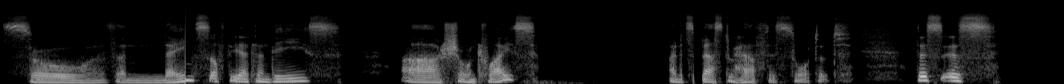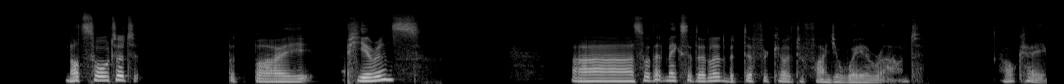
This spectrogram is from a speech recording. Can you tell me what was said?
So the names of the attendees are shown twice, and it's best to have this sorted. This is not sorted, but by appearance. Uh, so that makes it a little bit difficult to find your way around. Okay.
